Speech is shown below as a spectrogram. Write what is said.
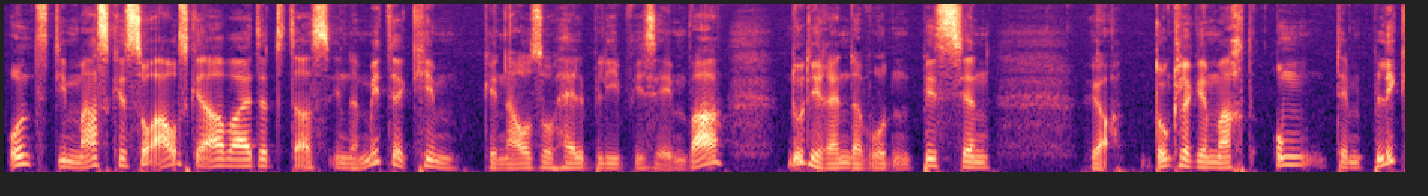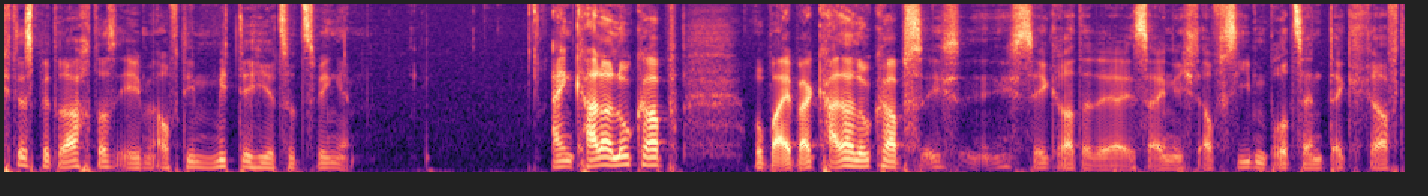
und die Maske so ausgearbeitet, dass in der Mitte Kim genauso hell blieb, wie sie eben war. Nur die Ränder wurden ein bisschen ja, dunkler gemacht, um den Blick des Betrachters eben auf die Mitte hier zu zwingen. Ein Color Lookup Wobei bei Color Lookups, ich, ich sehe gerade, der ist eigentlich auf 7% Deckkraft.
